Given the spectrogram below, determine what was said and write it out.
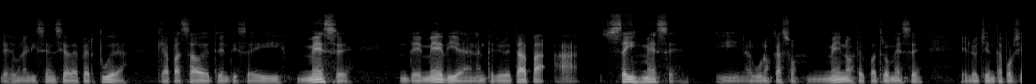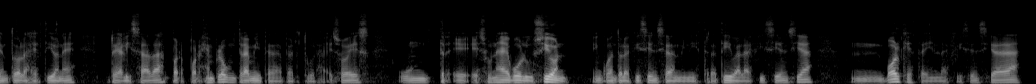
desde una licencia de apertura que ha pasado de 36 meses de media en la anterior etapa a seis meses y en algunos casos menos de cuatro meses el 80% de las gestiones realizadas por, por ejemplo, un trámite de apertura. Eso es, un, eh, es una evolución en cuanto a la eficiencia administrativa, la eficiencia Bolkestein, la eficiencia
